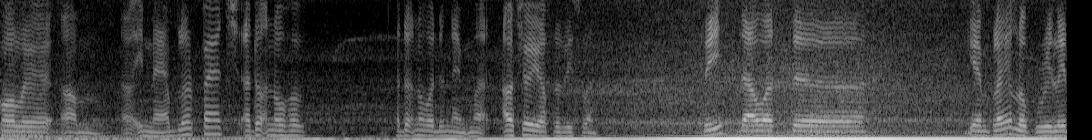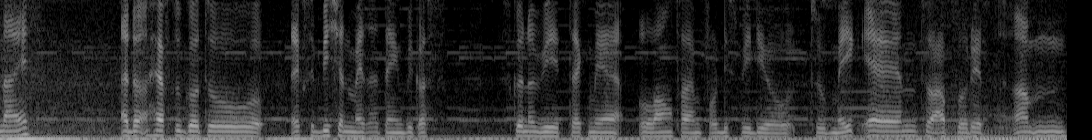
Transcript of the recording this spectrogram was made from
call it um uh, enabler patch. I don't know how. I don't know what the name. but I'll show you after this one. See, that was the gameplay. Look really nice. I don't have to go to exhibition match I think because it's gonna be take me a long time for this video to make and to upload it. Um,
